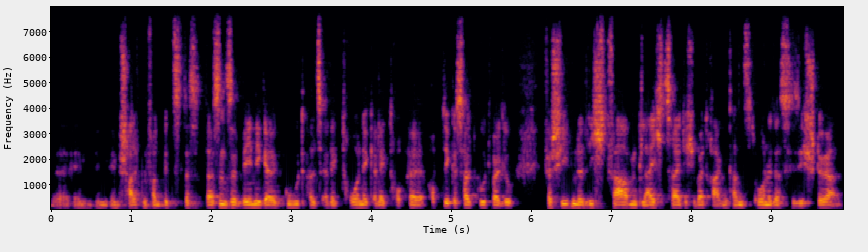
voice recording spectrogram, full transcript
äh, im, im, Schalten von Bits, das, da sind sie weniger gut als Elektronik. Elektro, äh, Optik ist halt gut, weil du verschiedene Lichtfarben gleichzeitig übertragen kannst, ohne dass sie sich stören.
